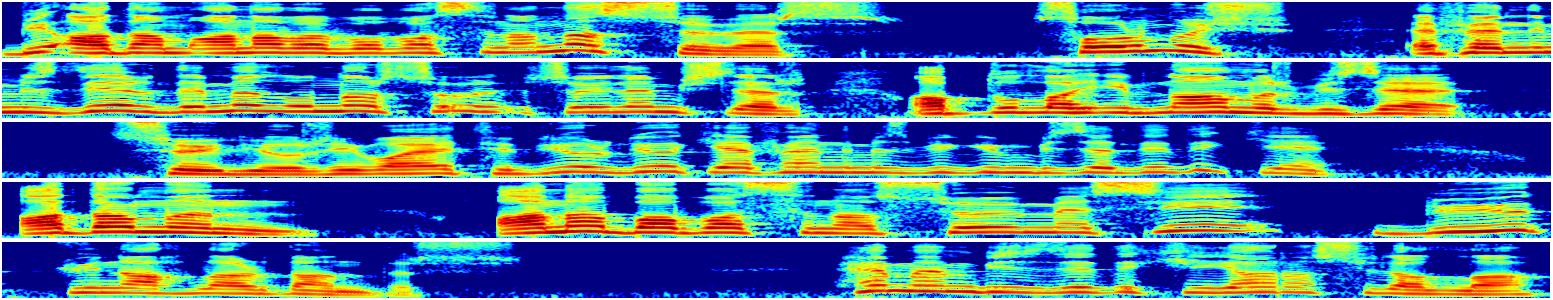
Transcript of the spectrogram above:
bir adam ana ve babasına nasıl söver? Sormuş Efendimiz der demez onlar söylemişler. Abdullah İbn Amr bize söylüyor rivayet ediyor diyor ki Efendimiz bir gün bize dedi ki adamın ana babasına sövmesi büyük günahlardandır. Hemen biz dedi ki ya Resulallah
